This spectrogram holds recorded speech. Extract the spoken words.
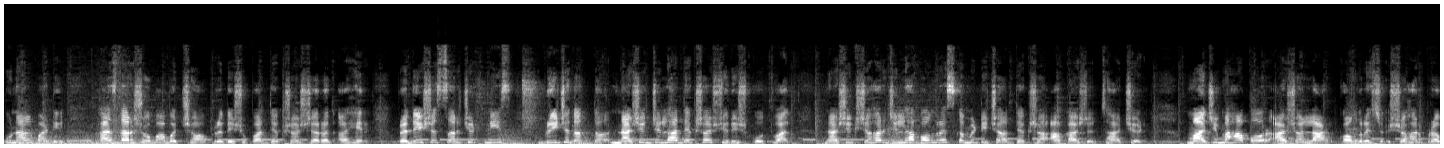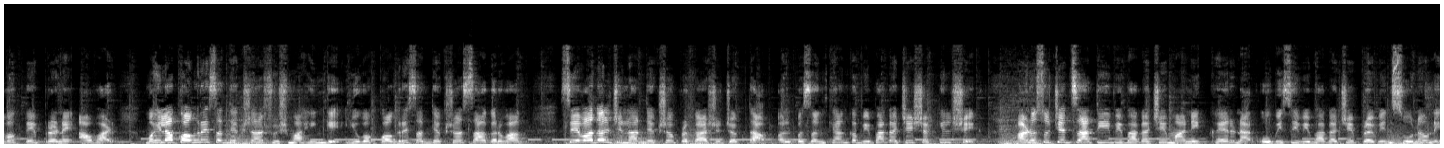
कुणाल पाटील खासदार शोभा बच्छाव प्रदेश उपाध्यक्ष शरद अहेर प्रदेश सरचिटणीस ब्रिज दत्त नाशिक जिल्हाध्यक्ष शिरीष कोतवाल नाशिक शहर जिल्हा काँग्रेस कमिटीचे अध्यक्ष आकाश झाचिड माजी महापौर आशा लाड काँग्रेस शहर प्रवक्ते प्रणय आव्हाड महिला काँग्रेस अध्यक्षा सुषमा हिंगे युवक काँग्रेस अध्यक्ष सागर वाघ सेवादल जिल्हाध्यक्ष प्रकाश जगताप अल्पसंख्याक विभागाचे शकील शेख अनुसूचित जाती विभागाचे मानिक खैरनार ओबीसी विभागाचे प्रवीण सोनवणे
